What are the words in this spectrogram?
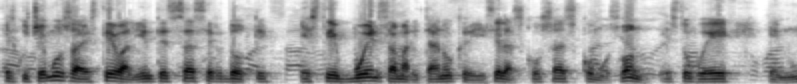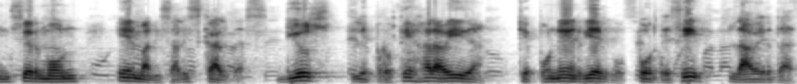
escuchemos a este valiente sacerdote, este buen samaritano que dice las cosas como son. Esto fue en un sermón en Manizales Caldas. Dios le proteja la vida que pone en riesgo por decir la verdad.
